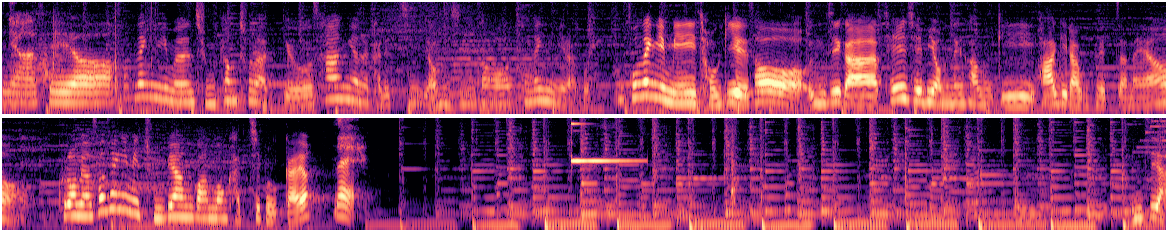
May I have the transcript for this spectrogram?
안녕하세요. 선생님은 중평초등학교 4학년을 가르친 염진서 선생님이라고 해. 선생님이 저기에서 은지가 제일 재미없는 과목이 과학이라고 그랬잖아요. 그러면 선생님이 준비한 거 한번 같이 볼까요? 네. 은지야,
